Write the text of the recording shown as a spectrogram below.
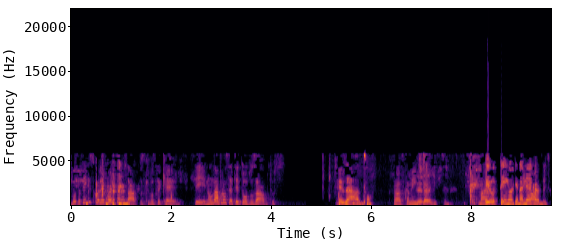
você tem que escolher quais são os hábitos que você quer ter. Não dá para você ter todos os hábitos. Exato. Basicamente é isso. Mas eu tenho aqui na minha cabeça.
